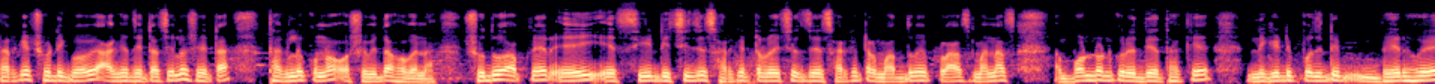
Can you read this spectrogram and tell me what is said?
সার্কিট সঠিকভাবে আগে যেটা ছিল সেটা থাকলে কোনো অসুবিধা হবে না। শুধু আপনার এই এসি ডিসি যে সার্কিটটা রয়েছে, যে সার্কিটটার মাধ্যমে প্লাস মাইনাস বন্টন করে দিয়ে থাকে নেগেটিভ পজিটিভ বের হয়ে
